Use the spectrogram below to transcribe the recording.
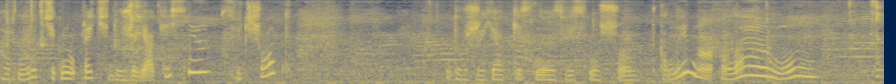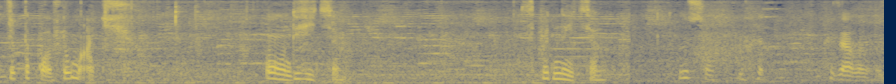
Гарний рубчик. Ну, речі дуже якісні. Світшот. Дуже якісна, звісно, що тканина, але ну, це тако, тумач. О, дивіться. Спідниця. Ну що, казала вам.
